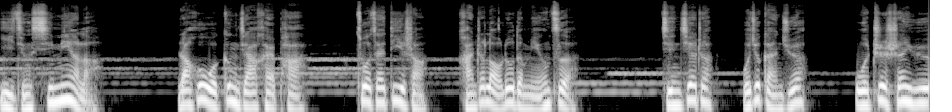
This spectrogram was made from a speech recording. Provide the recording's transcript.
已经熄灭了，然后我更加害怕，坐在地上喊着老六的名字。紧接着，我就感觉我置身于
